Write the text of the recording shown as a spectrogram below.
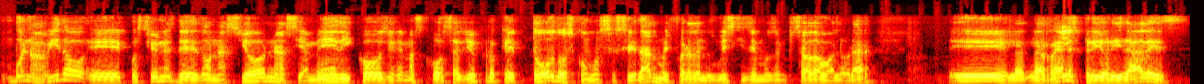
Bueno, ha habido eh, cuestiones de donación hacia médicos y demás cosas. Yo creo que todos como sociedad, muy fuera de los whiskies, hemos empezado a valorar eh, las reales prioridades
